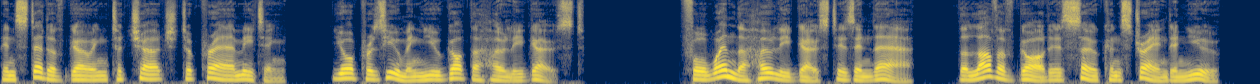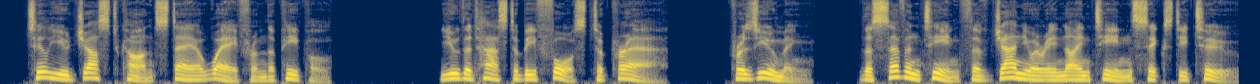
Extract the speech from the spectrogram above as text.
instead of going to church to prayer meeting, you're presuming you got the Holy Ghost. For when the Holy Ghost is in there, the love of God is so constrained in you, till you just can't stay away from the people. You that has to be forced to prayer. Presuming. The 17th of January 1962.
